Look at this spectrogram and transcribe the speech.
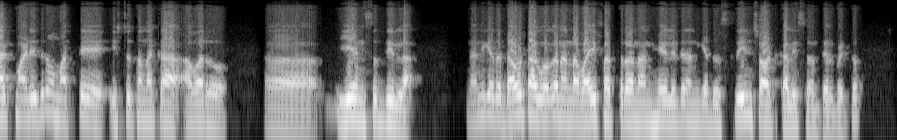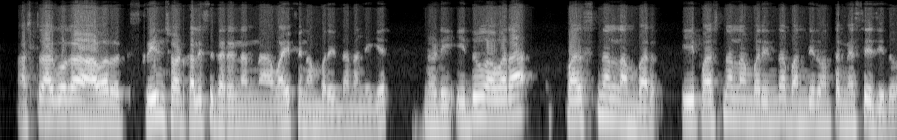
ಕಟ್ ಮಾಡಿದ್ರು, ಮತ್ತೆ ಇಷ್ಟು ತನಕ ಅವರು ಏನ್ ಸುದ್ದಿಲ್ಲ. ನನಗೆ ಅದು ಡೌಟ್ ಆಗುವಾಗ ನನ್ನ ವೈಫ್ ಹತ್ರ ನಾನು ಹೇಳಿದ್ರೆ ನನಗೆ ಅದು ಸ್ಕ್ರೀನ್ ಶಾಟ್ ಕಳಿಸು ಅಂತ ಹೇಳ್ಬಿಟ್ಟು. ಅಷ್ಟಾಗುವಾಗ ಅವರು ಸ್ಕ್ರೀನ್ ಶಾಟ್ ಕಳಿಸಿದ್ದಾರೆ ನನ್ನ ವೈಫ್ ನಂಬರ್ ಇಂದ ನನಗೆ. ನೋಡಿ, ಇದು ಅವರ ಪರ್ಸನಲ್ ನಂಬರ್ ಈ ಪರ್ಸನಲ್ ನಂಬರ್ ಇಂದ ಬಂದಿರುವಂತ ಮೆಸೇಜ್ ಇದು.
